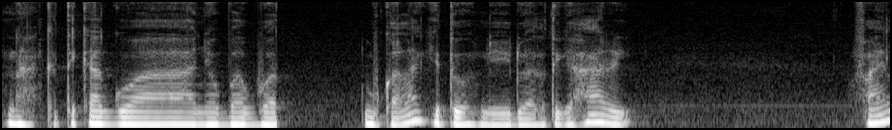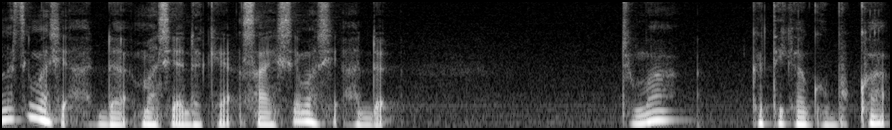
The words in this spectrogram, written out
Nah ketika gue nyoba buat buka lagi tuh di dua atau tiga hari, filenya sih masih ada, masih ada kayak size-nya masih ada. Cuma ketika gue buka,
